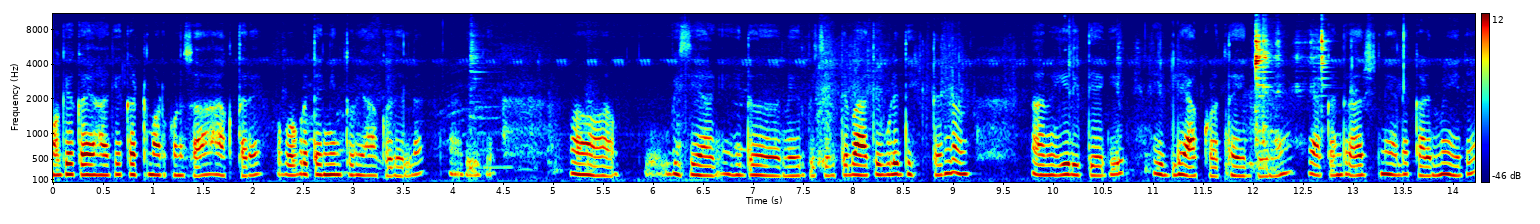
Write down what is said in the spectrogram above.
ಮೊಗೆಕಾಯಿ ಹಾಗೆ ಕಟ್ ಮಾಡ್ಕೊಂಡು ಸಹ ಹಾಕ್ತಾರೆ. ಒಬ್ಬೊಬ್ಬರು ತೆಂಗಿನ ತುರಿ ಹಾಕೋದಿಲ್ಲ. ಹೀಗೆ ಬಿಸಿಯಾಗಿ ಇದು ನೀರು ಬಿಸಿರುತ್ತೆ. ಬಾಕಿ ಉಳಿದ ಹಿಟ್ಟನ್ನು ನಾನು ಈ ರೀತಿಯಾಗಿ ಇಡ್ಲಿ ಹಾಕ್ಕೊಳ್ತಾ ಇದ್ದೇನೆ. ಯಾಕಂದರೆ ಅರಿಶಿನ ಎಲೆ ಕಡಿಮೆ ಇದೆ.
